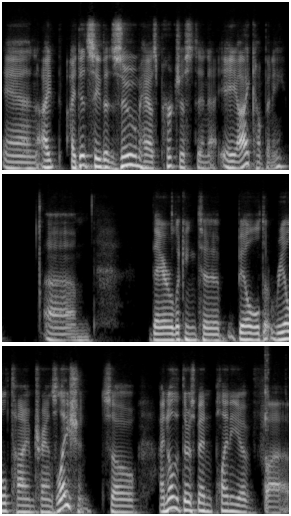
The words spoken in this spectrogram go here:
And I, I did see that Zoom has purchased an AI company. Um, they're looking to build real-time translation. So I know that there's been plenty of uh,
